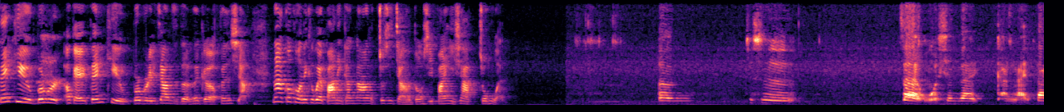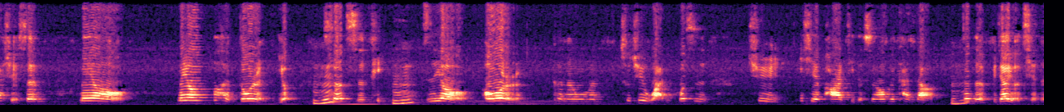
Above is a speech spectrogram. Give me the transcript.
Thank you, Burberry. OK，Thank、you, Burberry 这样子的那个分享。那 Coco，你可不可以把你刚刚就是讲的东西翻译一下中文？嗯，就是在我现在看来，大学生没有没有很多人有奢侈品，只有偶尔可能我们出去玩或是去一些 party 的时候会看到，真的比较有钱的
